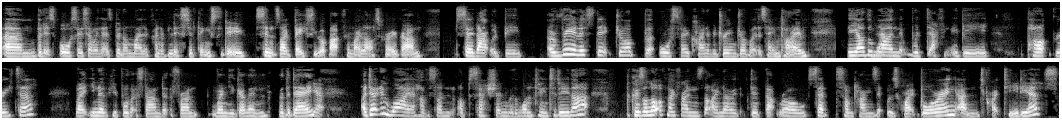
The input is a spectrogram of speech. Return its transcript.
Um, but it's also something that's been on my kind of list of things to do since I basically got back from my last program. So that would be a realistic job but also kind of a dream job at the same time. The other yeah. one would definitely be park greeter like you know the people that stand at the front when you go in for the day? Yeah I don't know why I have a sudden obsession with wanting to do that because a lot of my friends that I know that did that role said sometimes it was quite boring and quite tedious.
